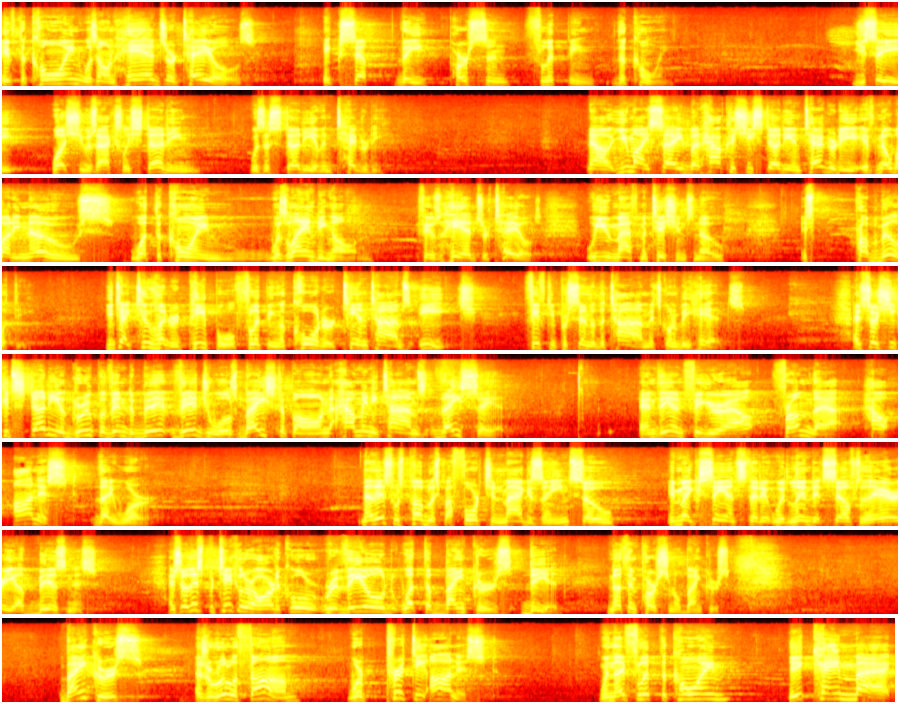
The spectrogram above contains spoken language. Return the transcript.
if the coin was on heads or tails except the person flipping the coin. You see, what she was actually studying was a study of integrity. Now, you might say, but how could she study integrity if nobody knows what the coin was landing on? If it was heads or tails? Well, you mathematicians know. It's probability. You take 200 people flipping a quarter 10 times each, 50% of the time it's going to be heads. And so she could study a group of individuals based upon how many times they said, and then figure out from that how honest they were. Now, this was published by Fortune magazine, so it makes sense that it would lend itself to the area of business. And so, this particular article revealed what the bankers did. Nothing personal, bankers. Bankers as a rule of thumb, were pretty honest. When they flipped the coin, it came back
